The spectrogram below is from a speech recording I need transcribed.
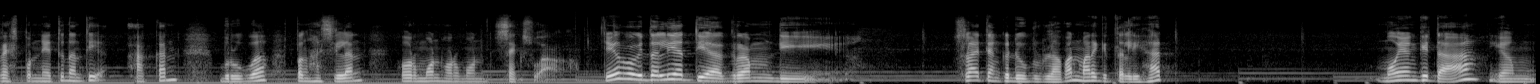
responnya itu nanti akan berubah penghasilan hormon-hormon seksual. Jadi kalau kita lihat diagram di slide yang ke-28, mari kita lihat moyang kita yang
